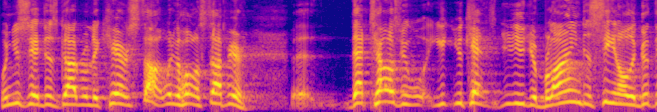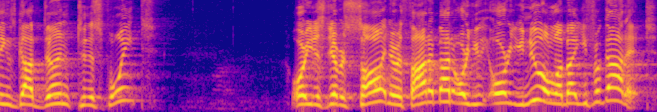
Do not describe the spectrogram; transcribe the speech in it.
When you say, does God really care? Stop. What do you hold on? Stop here. Uh, that tells me you, you can't, you, are blind to seeing all the good things God's done to this point. Or you just never saw it, never thought about it, or you, or you knew all about it, you forgot it.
